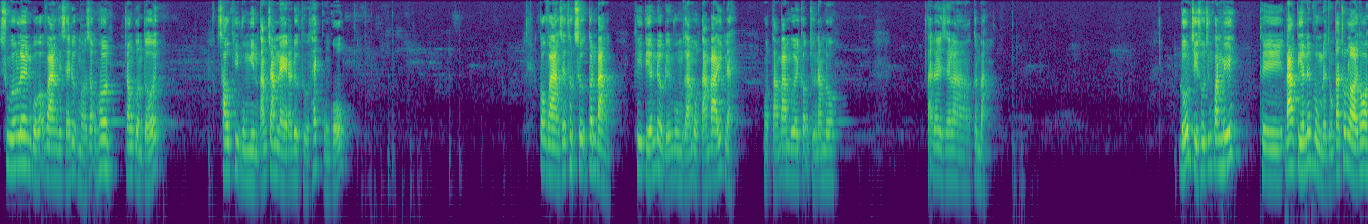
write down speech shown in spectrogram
Xu hướng lên của cậu vàng thì sẽ được mở rộng hơn trong tuần tới. Sau khi vùng 1800 này đã được thử thách củng cố. Cậu vàng sẽ thực sự cân bằng khi tiến được đến vùng giá 183x này. 1830 cộng trừ 5 đô. Tại đây sẽ là cân bằng. Đối với chỉ số chứng khoán Mỹ thì đang tiến đến vùng để chúng ta chốt lời thôi.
